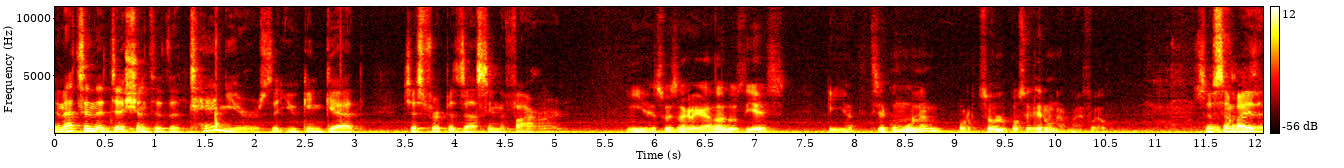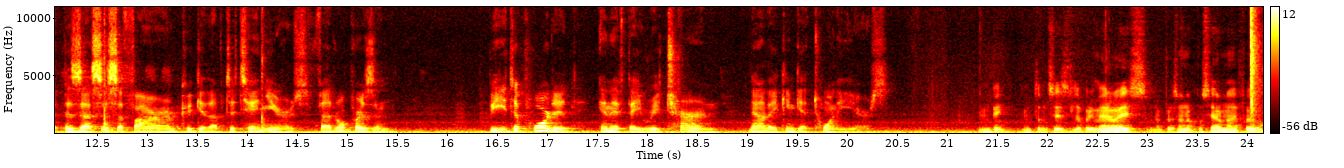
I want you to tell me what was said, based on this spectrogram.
And that's in addition to the 10 years that you can get just for possessing the firearm. Y eso es agregado a los 10 que ya se acumulan por solo poseer un arma de fuego. So So somebody that possesses a firearm could get up to 10 years federal prison, be deported, and if they return, now they can get 20 years. ¿ok? Entonces, lo primero es, una persona posee arma de fuego,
